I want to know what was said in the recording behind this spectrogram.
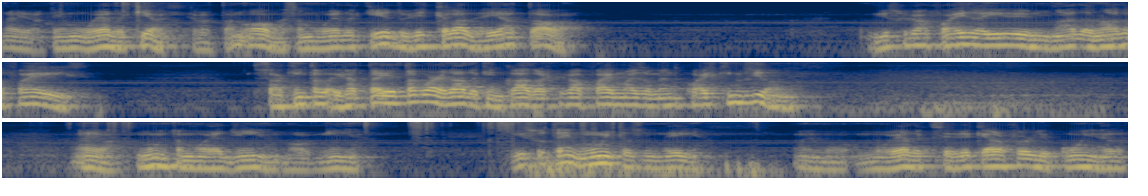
Aí, ó, tem moeda aqui, ó, ela tá nova, essa moeda aqui, do jeito que ela veio, tá, ó. Isso já faz aí, nada, nada faz... Saquinho tá, já tá, ele tá guardado aqui em casa, acho que já faz mais ou menos quase 15 anos. Aí, ó, muita moedinha novinha. Isso tem muitas no meio. Moeda que você vê que era flor de cunha, ela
